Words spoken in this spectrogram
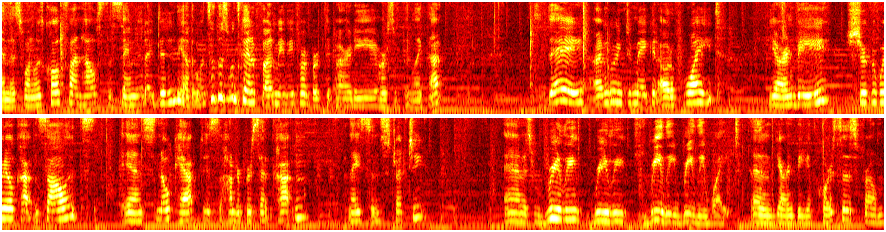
And this one was called Funhouse, the same that I did in the other one. So this one's kind of fun, maybe for a birthday party or something like that. Today, I'm going to make it out of white Yarn Bee, Sugar Wheel Cotton Solids, and Snow Capped is 100% cotton, nice and stretchy. And it's really, really, really, really white. And Yarn Bee, of course, is from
